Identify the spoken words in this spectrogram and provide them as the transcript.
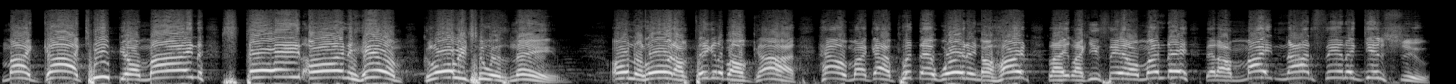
My God, keep your mind stayed on him. Glory to his name on the Lord. I'm thinking about God. How, my God, put that word in your heart, like, like he said on Monday, that I might not sin against you.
